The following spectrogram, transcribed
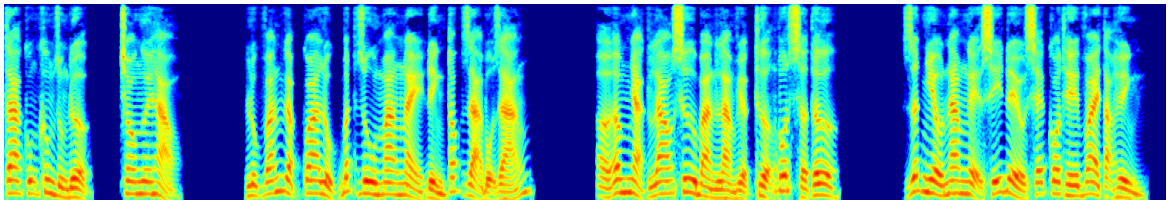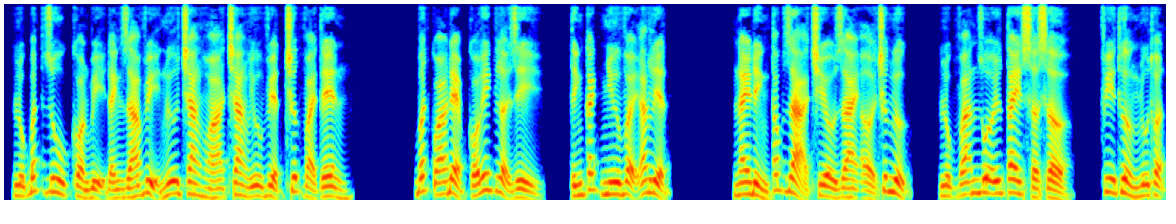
ta cũng không dùng được, cho ngươi hảo. Lục Vãn gặp qua Lục Bất Du mang này đỉnh tóc giả bộ dáng. Ở âm nhạc lao sư bàn làm việc thượng poster. Rất nhiều nam nghệ sĩ đều sẽ có thế vai tạo hình, Lục Bất Du còn bị đánh giá vị nữ trang hóa trang ưu việt trước vài tên. Bất quá đẹp có ích lợi gì, tính cách như vậy ác liệt. Nay đỉnh tóc giả chiều dài ở trước ngực, Lục Vãn duỗi tay sờ sờ, phi thường nhu thuận,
